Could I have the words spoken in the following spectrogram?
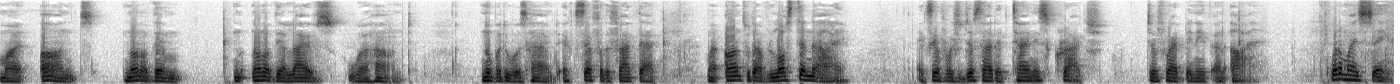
my aunt, none of them, none of their lives were harmed. Nobody was harmed, except for the fact that my aunt would have lost an eye except for she just had a tiny scratch just right beneath an eye. What am I saying?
